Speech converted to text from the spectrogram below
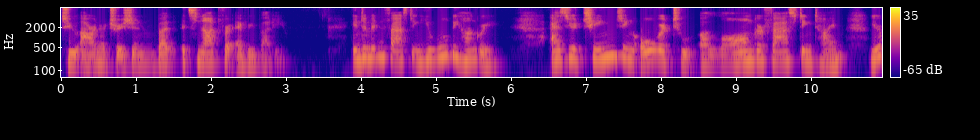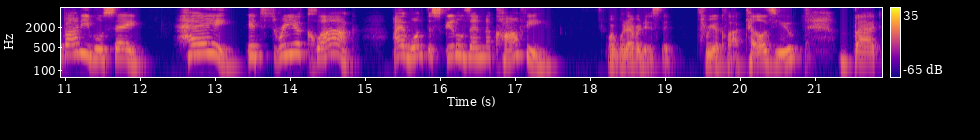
to our nutrition, but it's not for everybody. Intermittent fasting, you will be hungry. As you're changing over to a longer fasting time, your body will say, Hey, it's three o'clock. I want the Skittles and the coffee, or whatever it is that three o'clock tells you. But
